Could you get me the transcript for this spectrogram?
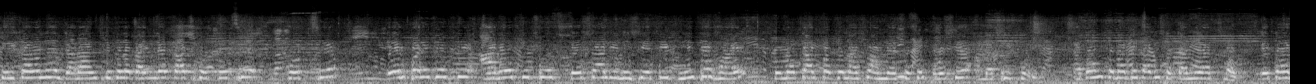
সেই কারণে যারা আইনশৃঙ্খলা বাহিনীরা কাজ করতেছে, করছে। এরপরে যদি আরও কিছু স্পেশাল ইনিশিয়েটিভ নিতে হয়, তোমরা চার পাঁচজন আসো, আমরা সাথে বসে আমরা ঠিক করি। এবং তোমাদের দাবি সেটা নিয়ে একমত। এটার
